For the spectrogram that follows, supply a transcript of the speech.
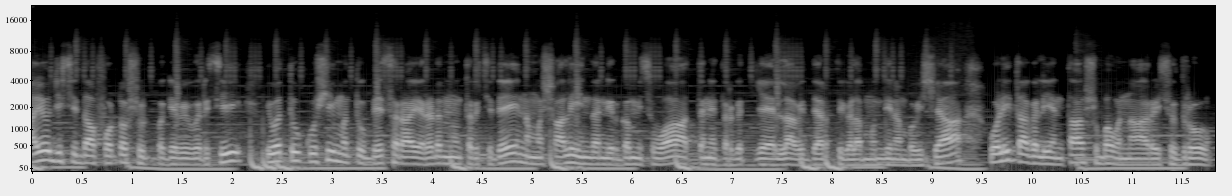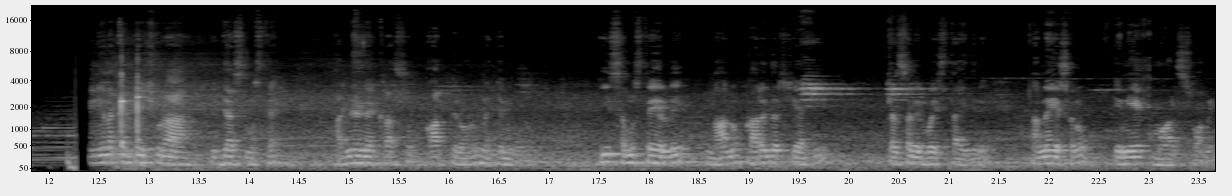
ಆಯೋಜಿಸಿದ್ದ ಫೋಟೋಶೂಟ್ ಬಗ್ಗೆ ವಿವರಿಸಿ, ಇವತ್ತು ಖುಷಿ ಮತ್ತು ಬೇಸರ ಎರಡನ್ನೂ ತರಿಸಿದೆ. ನಮ್ಮ ಶಾಲೆಯಿಂದ ನಿರ್ಗಮಿಸುವ ಹತ್ತನೇ ತರಗತಿಯ ಎಲ್ಲ ವಿದ್ಯಾರ್ಥಿಗಳ ಮುಂದಿನ ಭವಿಷ್ಯ ಒಳಿತಾಗಲಿ ಅಂತ ಶುಭವನ್ನು ಹಾರೈಸಿದ್ರು. ನೀಲಕಂಠೇಶ್ವರ ವಿದ್ಯಾಸಂಸ್ಥೆ, ಹನ್ನೆರಡನೇ ಕ್ಲಾಸು ಆರ್ತಿರೋಡು ನಂಜನಗೂಡು. ಈ ಸಂಸ್ಥೆಯಲ್ಲಿ ನಾನು ಕಾರ್ಯದರ್ಶಿಯಾಗಿ ಕೆಲಸ ನಿರ್ವಹಿಸ್ತಾ ಇದ್ದೀನಿ. ನನ್ನ ಹೆಸರು ಎನ್ ಎ ಕುಮಾರಸ್ವಾಮಿ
